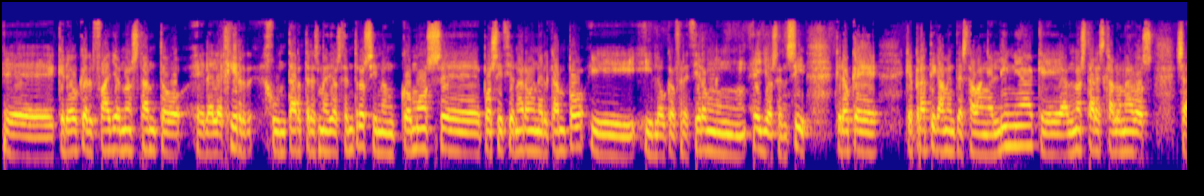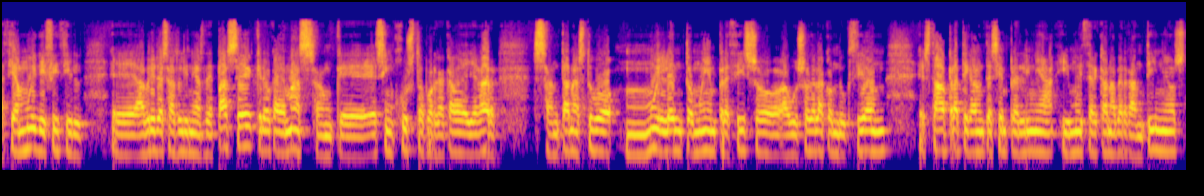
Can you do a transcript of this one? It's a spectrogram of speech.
eh, creo que el fallo no es tanto el elegir juntar tres medios centros, sino en cómo se posicionaron en el campo y, y lo que ofrecieron ellos en sí. Creo que, que, prácticamente estaban en línea, que al no estar escalonados se hacía muy difícil eh, abrir esas líneas de pase. Creo que además, aunque es injusto porque acaba de llegar, Santana estuvo muy lento, muy impreciso, abusó de la conducción, estaba prácticamente siempre en línea y muy cercano a Bergantiños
